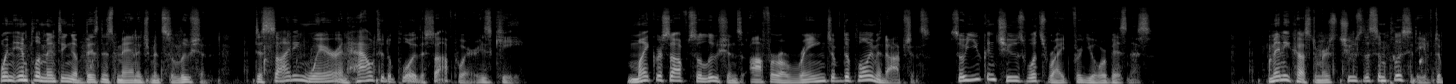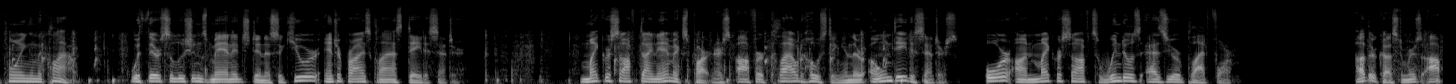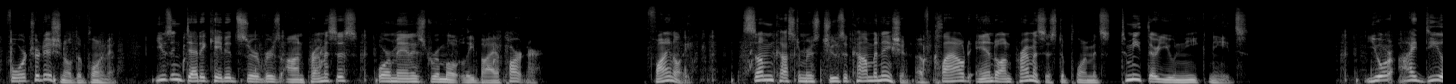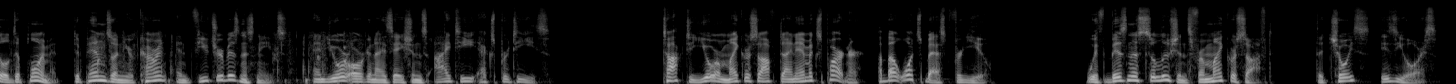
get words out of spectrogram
When implementing a business management solution, deciding where and how to deploy the software is key. Microsoft solutions offer a range of deployment options, so you can choose what's right for your business. Many customers choose the simplicity of deploying in the cloud, with their solutions managed in a secure enterprise-class data center. Microsoft Dynamics partners offer cloud hosting in their own data centers or on Microsoft's Windows Azure platform. Other customers opt for traditional deployment, using dedicated servers on-premises or managed remotely by a partner. Finally, some customers choose a combination of cloud and on-premises deployments to meet their unique needs. Your ideal deployment depends on your current and future business needs and your organization's IT expertise. Talk to your Microsoft Dynamics partner about what's best for you. With business solutions from Microsoft, the choice is yours.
